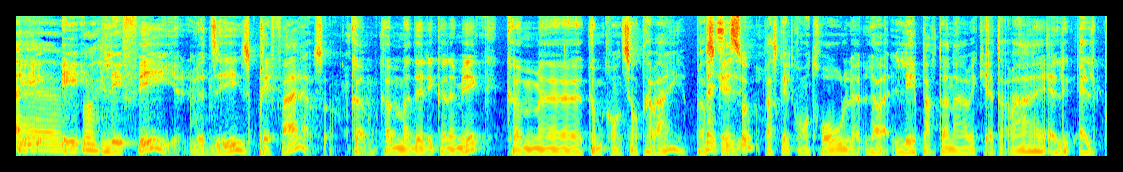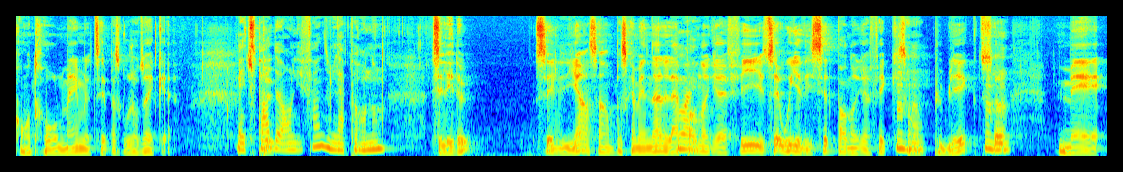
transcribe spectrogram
Et, Euh, et ouais. les filles le disent, préfèrent ça comme, comme modèle économique, comme, euh, comme condition de travail, parce Ben, qu'elles sûr. parce qu'elles contrôlent la- les partenaires avec qui elles travaillent, elles, elles contrôlent même, tu sais, parce qu'aujourd'hui, avec, Mais tu, tu parles peux- de OnlyFans ou de la porno? c'est les deux. C'est lié ensemble. Parce que maintenant, la Ouais. pornographie, tu sais, oui, il y a des sites pornographiques qui sont Mhm. publics, tout ça. Mhm. Mais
